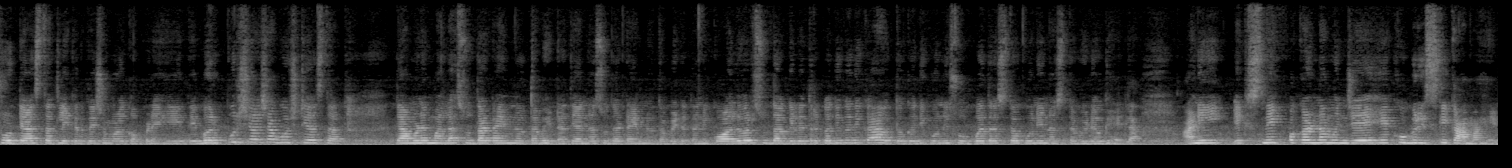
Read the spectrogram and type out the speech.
छोटे असतात लेकर त्याच्यामुळे कपडे हे ते भरपूरशा अशा गोष्टी असतात. त्यामुळे मला सुद्धा टाईम नव्हता भेटत यांना सुद्धा टाईम नव्हता भेटत आणि कॉलवर सुद्धा गेले तर कधी कधी काय होतं कधी कोणी सोबत असतं कोणी नसतं व्हिडिओ घ्यायला. आणि एक स्नेक पकडणं म्हणजे हे खूप रिस्की काम आहे.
